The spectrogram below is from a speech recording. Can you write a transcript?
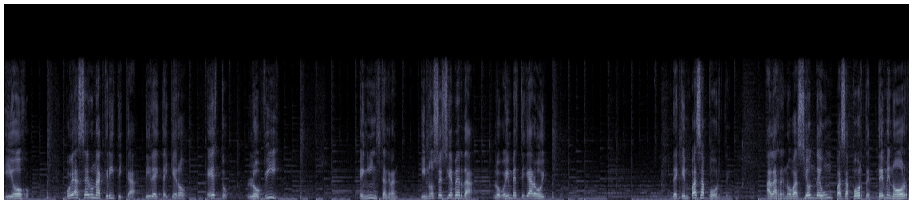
Y ojo, voy a hacer una crítica directa y quiero, esto lo vi en Instagram y no sé si es verdad, lo voy a investigar hoy, de que en pasaporte, a la renovación de un pasaporte de menor,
